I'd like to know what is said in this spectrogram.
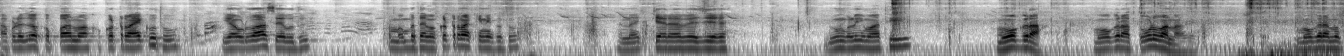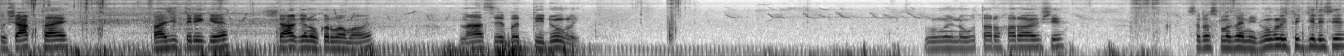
આપણે જો કપ્પાનું આખું કટર નાખ્યું હતું એ આ છે બધું. આમાં બધામાં કટર નાખી નાખ્યું હતું. અને અત્યારે હવે જે ડુંગળીમાંથી મોગરા મોગરા તોડવાના છે. મોગરાનું તો શાક થાય. ભાજી તરીકે શાક એનું કરવામાં આવે. ના છે બધી ડુંગળી. ડુંગળીનો ઉતારો સારો આવ્યો છે. સરસ મજાની ડુંગળી થઈ ગયેલી છે.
